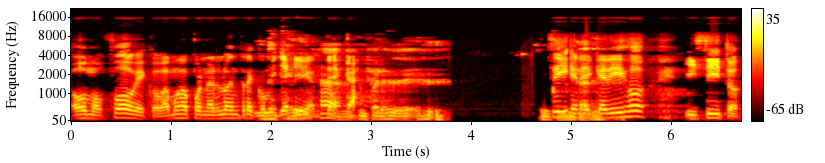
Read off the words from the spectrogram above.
Homofóbico, vamos a ponerlo entre comillas Hart, gigantescas. Sí, en el que dijo, y cito,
